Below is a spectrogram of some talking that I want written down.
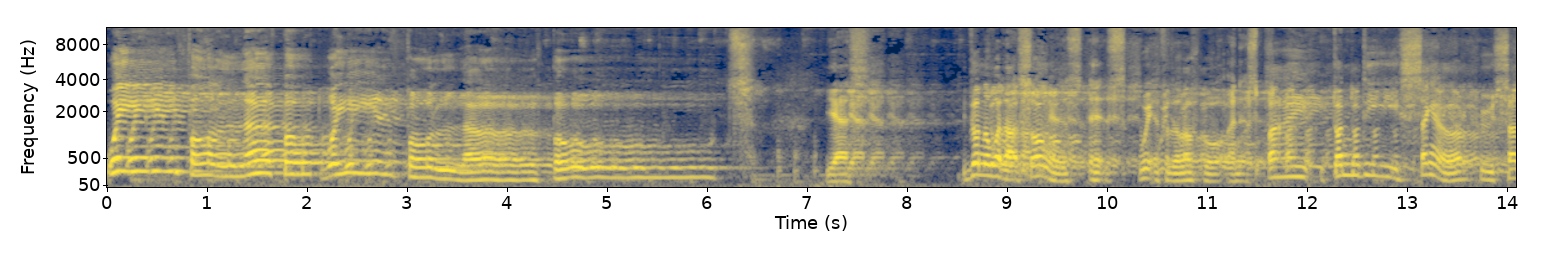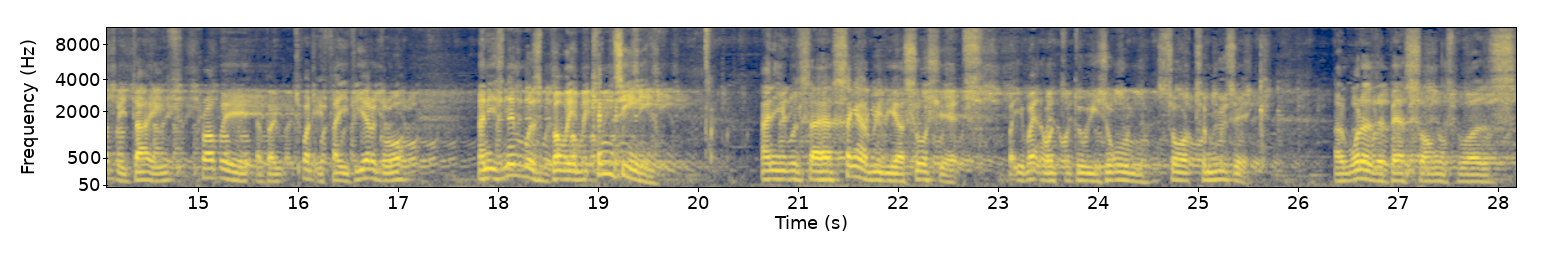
Waiting for love boat, waiting for love boat. Yes. You don't know what that song is? It's Waiting for the Love Boat, and it's by Dundee singer who sadly died probably about 25 years ago, and his name was Billy Mackenzie. And he was a singer with the Associates, but he went on to do his own sort of music. And one of the best songs was,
